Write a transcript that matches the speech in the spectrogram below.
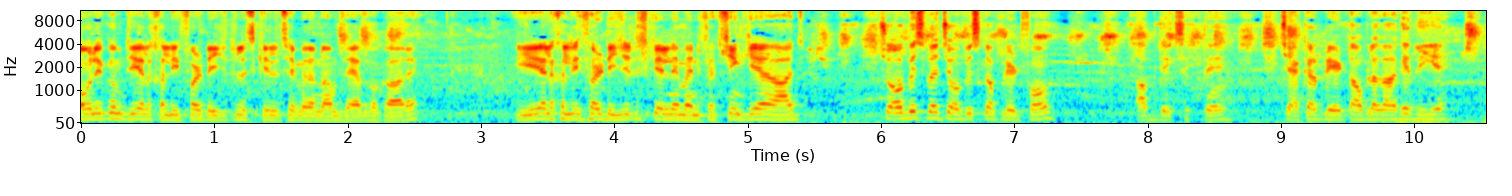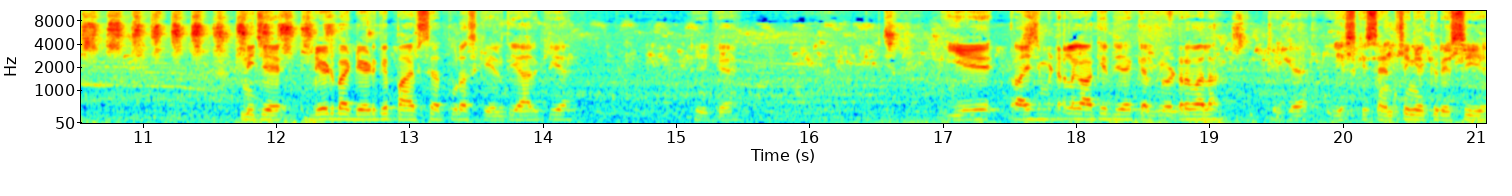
अल्लाम जी अल खलीफा डिजिटल स्किल से मेरा नाम जैद वकार है। ये अल खलीफा डिजिटल स्किल ने मैन्युफैक्चरिंग किया आज। 24 बाई 24 का प्लेटफॉर्म, आप देख सकते हैं। चेकर प्लेट टॉप लगा के दी है। नीचे डेढ़ बाई डेढ़ के पाइप से पूरा स्केल तैयार किया है। ठीक है। ये प्राइस मीटर लगा के दिया कैलकुलेटर वाला। ठीक है। ये इसकी सेंसिंग एक्यूरेसी है,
